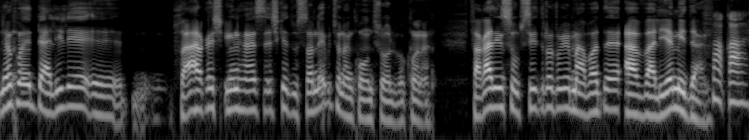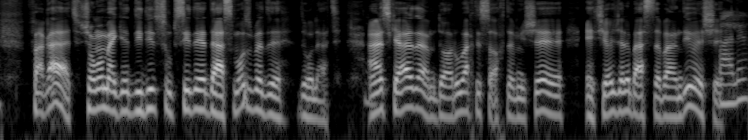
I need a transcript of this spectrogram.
نکنید دلیل فرقش این هستش که دوستان نمی‌تونن کنترل بکنن. فقط این سوبسید رو روی مواد اولیه میدن. فقط. فقط. شما مگه دیدید سوبسید دستمزد بده دولت؟ عرض کردم دارو وقتی ساخته میشه احتیاج داره بسته بندی بشه. بله.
